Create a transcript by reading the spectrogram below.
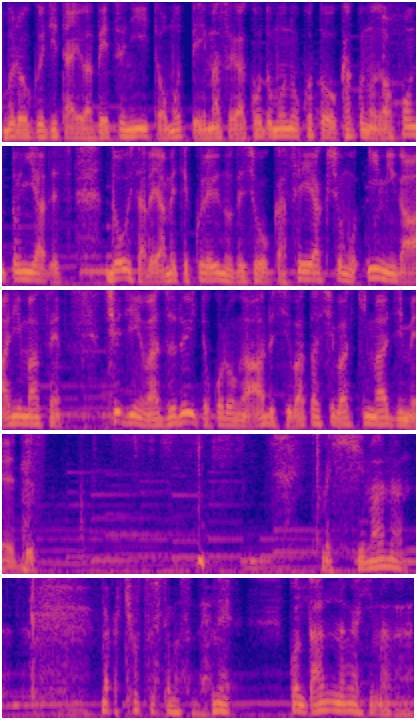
ブログ自体は別にいいと思っていますが、子供のことを書くのが本当に嫌です。どうしたらやめてくれるのでしょうか誓約書も意味がありません。主人はずるいところがあるし、私は生真面目です。まあ、暇なんだ。なんか共通してますね。ね。この旦那が暇な、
